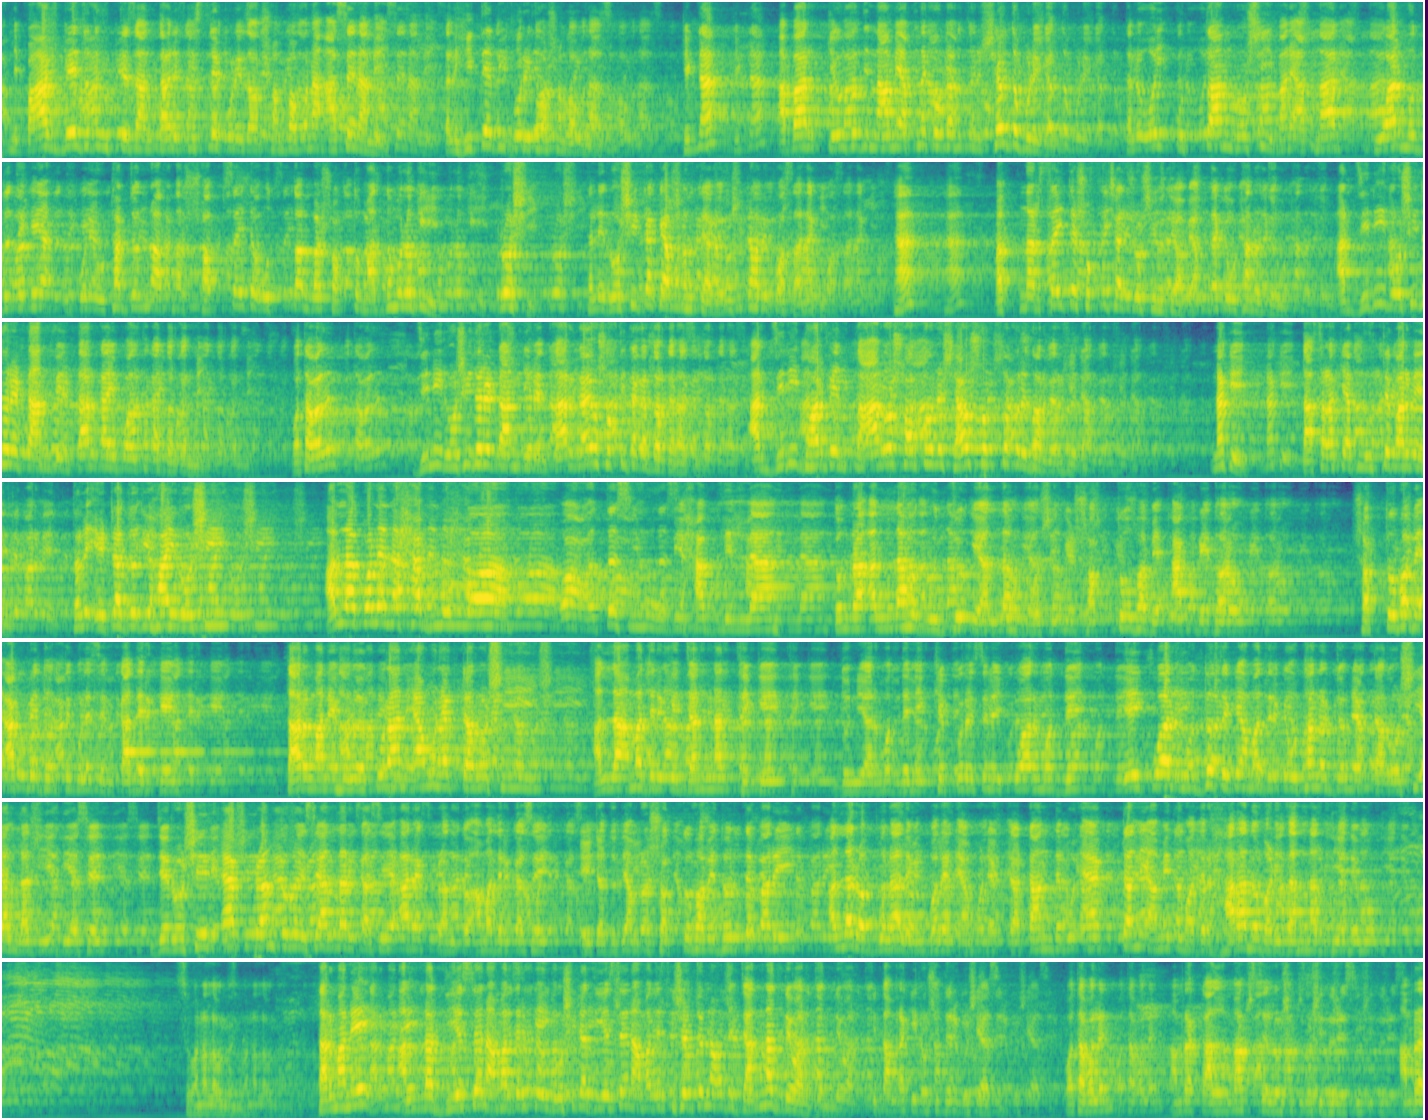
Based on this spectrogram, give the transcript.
আপনি বাঁশ বেয়ে যদি উঠতে যান, তাহলে পিছলে পড়ে যাওয়ার সম্ভাবনা আছে না নেই? তাহলে হিতে বিপরীত হওয়ার সম্ভাবনা আছে। ঠিক না? ঠিক না আবার কেউ যদি নামে আপনাকে ওঠানোর জন্য সেও তো পড়ে গেল। তাহলে ওই উত্তম রশি মানে আপনার কুয়ার মধ্য থেকে উপরে ওঠার জন্য আপনার সবচাইতে উত্তম বা শক্ত মাধ্যম হলো কি? রশি। তাহলে রশিটা কেমন হতে হবে? রশিটা হবে পচা নাকি? হ্যাঁ? হ্যাঁ আপনার চাইতে শক্তিশালী রশি হতে হবে আপনাকে ওঠানোর জন্য। আর যিনি রশি ধরে টানবেন তার গায়ে বল থাকার দরকার নেই। কথা বলেন? কথা বলেন যিনি রশি ধরে টান দিবেন, তার গায়েও শক্তি থাকার দরকার আছে। আর যিনি ধরবেন, তারও শর্ত হলে সেও শক্ত করে ধরবে রশিটা। নাকি? নাকি তাছাড়া কি আপনি উঠতে পারবেন? তাহলে এটা যদি হয় রশি। আল্লাহ বলেন, হাবলুল্লাহ তোমরা আল্লাহর রজ্জুকে, আল্লাহর রশিকে শক্তভাবে আঁকড়ে ধরো। শক্তভাবে আঁকড়ে ধরতে বলেছেন কাদেরকে? তার মানে হলো কোরআন এমন একটা রশি। আল্লাহ আমাদেরকে জান্নাত থেকে দুনিয়ার মধ্যে নিক্ষেপ করেছেন, এই কুয়ার মধ্যে। এই কুয়ার মধ্য থেকে আমাদেরকে উঠানোর জন্য একটা রশি আল্লাহ দিয়ে দিয়েছেন। যে রশির এক প্রান্ত রয়েছে আল্লাহর কাছে, আর এক প্রান্ত আমাদের কাছে। এটা যদি আমরা শক্তভাবে ধরতে পারি, আল্লাহ রব্বুল আলামিন বলেন, এমন একটা টান দেব, এক টানে আমি তোমাদের হারানো বাড়ি জান্নাত দিয়ে দেব। তার মানে আল্লাহ দিয়েছেন আমাদেরকে এই রশিটা দিয়েছেন আমাদের কিসের জন্য? আমাদের জান্নাত দেওয়ার জন্য। কিন্তু আমরা কি রশি ধরে বসে আছি? কথা বলেন? কথা বলেন। আমরা কালমার্কসের রশি রশি ধরেছি। আমরা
